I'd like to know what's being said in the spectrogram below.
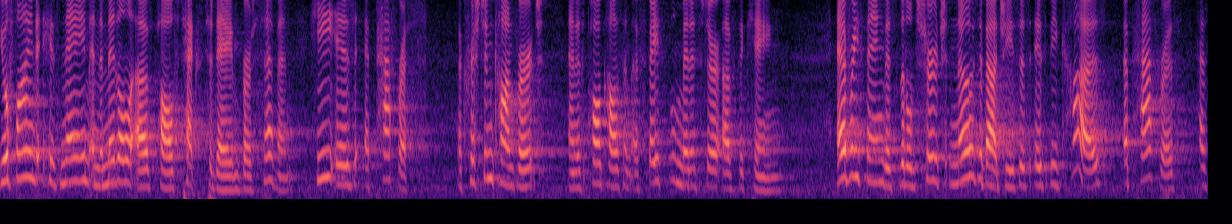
You'll find his name in the middle of Paul's text today in verse 7. He is Epaphras, a Christian convert, and as Paul calls him, a faithful minister of the king. Everything this little church knows about Jesus is because Epaphras has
